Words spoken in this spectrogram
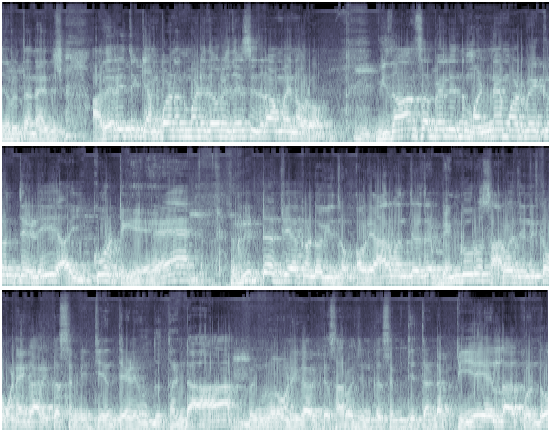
ನಿವೃತ್ತ ನ್ಯಾಯಾಧೀಶ. ಅದೇ ರೀತಿ ಕೆಂಪಣ್ಣನ್ ಮಾಡಿದವರು ಇದೇ ಸಿದ್ದರಾಮಯ್ಯನವರು. ವಿಧಾನಸಭೆಯಲ್ಲಿ ಮಣ್ಣೆ ಮಾಡಬೇಕು ಅಂತೇಳಿ ಹೈಕೋರ್ಟ್ಗೆ ರಿಟ್ ಅರ್ಜಿ ಹಾಕೊಂಡು ಹೋಗಿದ್ರು. ಅವ್ರು ಯಾರು ಅಂತ ಹೇಳಿದ್ರೆ ಬೆಂಗಳೂರು ಸಾರ್ವಜನಿಕ ಹೊಣೆಗಾರಿಕಾ ಸಮಿತಿ ಅಂತೇಳಿ ಒಂದು ತಂಡ. ಬೆಂಗಳೂರು ಹೊಣೆಗಾರಿಕಾ ಸಾರ್ವಜನಿಕ ಸಮಿತಿ ತಂಡ ಪಿ ಎ ಎಲ್ಲ ಹಾಕೊಂಡು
